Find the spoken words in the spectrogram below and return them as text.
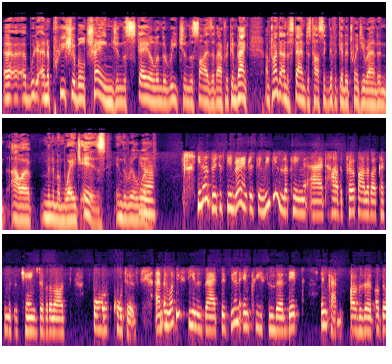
a, a, an appreciable change in the scale and the reach and the size of African Bank? I'm trying to understand just how significant a 20 rand an hour minimum wage is in the real yeah. world. You know, Bruce, it's been very interesting. We've been looking at how the profile of our customers has changed over the last four quarters. Um, and what we've seen is that there's been an increase in the net income of the of the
